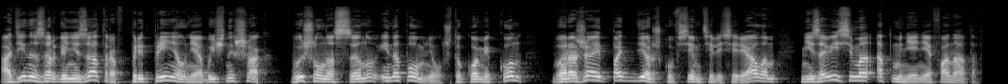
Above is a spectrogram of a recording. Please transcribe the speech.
Один из организаторов предпринял необычный шаг, вышел на сцену и напомнил, что Комик-кон выражает поддержку всем телесериалам, независимо от мнения фанатов.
